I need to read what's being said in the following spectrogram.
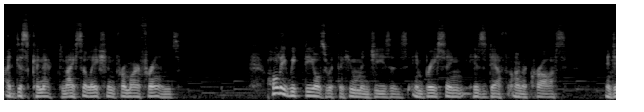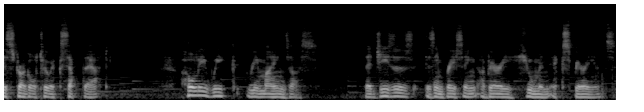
a disconnect, an isolation from our friends. Holy Week deals with the human Jesus, embracing his death on a cross and his struggle to accept that. Holy Week reminds us that Jesus is embracing a very human experience,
